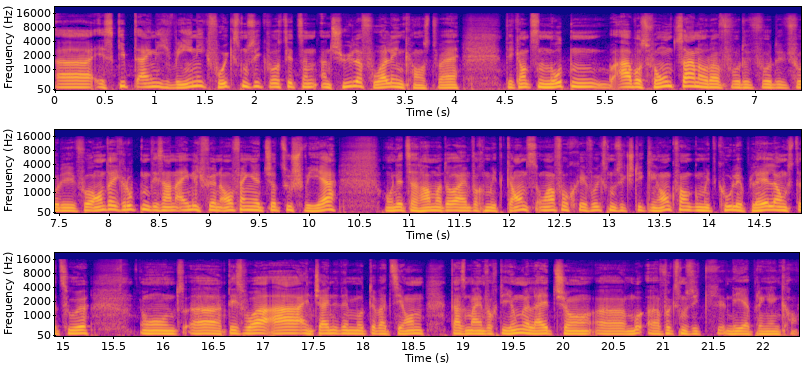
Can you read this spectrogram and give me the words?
äh, es gibt eigentlich wenig Volksmusik, was du jetzt an, an Schüler vorlegen kannst, weil die ganzen Noten, auch was von uns sind oder von, von, von, von anderen Gruppen, die sind eigentlich für einen Anfänger jetzt schon zu schwer. Und jetzt haben wir da einfach mit ganz einfachen Volksmusikstückchen angefangen, mit coole Playlongs dazu. Und äh, das war auch eine entscheidende Motivation, dass man einfach die jungen Leute schon äh, äh, Volksmusik näher bringen kann.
